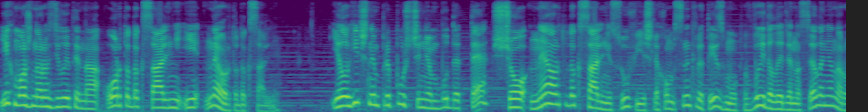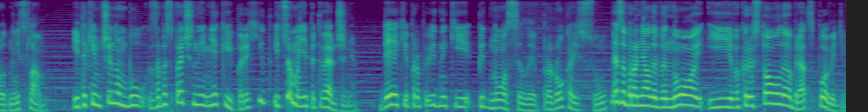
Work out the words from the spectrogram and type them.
Їх можна розділити на ортодоксальні і неортодоксальні. І логічним припущенням буде те, що неортодоксальні суфії шляхом синкретизму видали для населення народний іслам. І таким чином був забезпечений м'який перехід, і цьому є підтвердження. Деякі проповідники підносили пророка Ісу, не забороняли вино і використовували обряд сповіді.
